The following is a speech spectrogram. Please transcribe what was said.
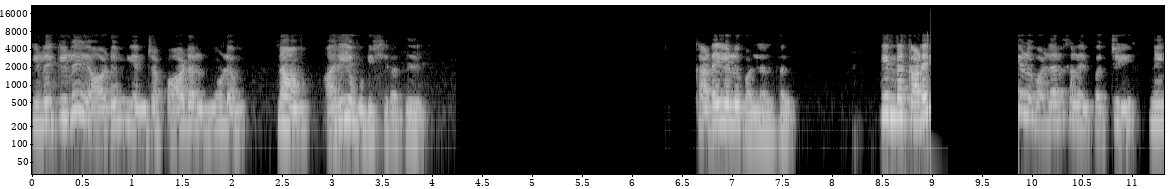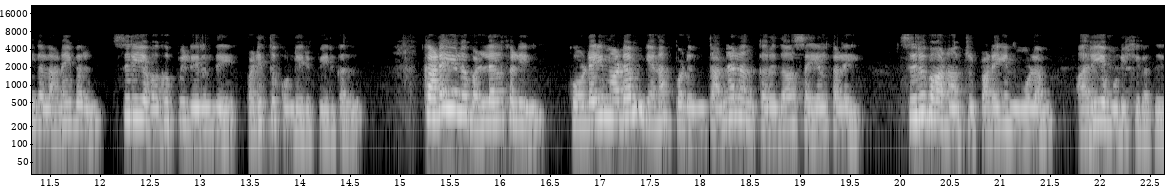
கிளுகிளு ஆடும் என்ற பாடல் மூலம் நாம் அறிய முடிகிறது. கடையெழு வள்ளல்கள். இந்த கடையெழு வள்ளல்களை பற்றி நீங்கள் அனைவரும் சிறிய வகுப்பில் இருந்தே படித்துக் கொண்டிருப்பீர்கள். கடையெழு வள்ளல்களின் கொடைமடம் எனப்படும் தன்னலன் கருதா செயல்களை சிறுபானாற்று படையின் மூலம் அறிய முடிகிறது.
